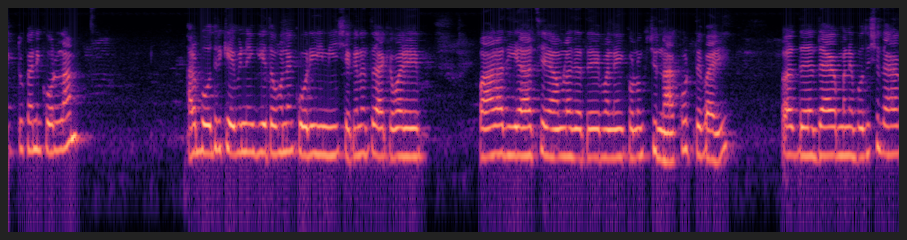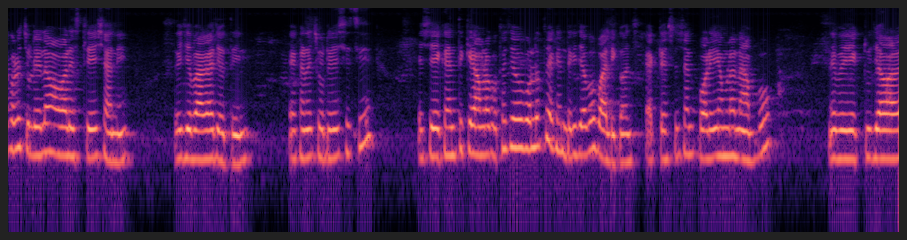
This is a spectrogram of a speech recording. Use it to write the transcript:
একটুখানি করলাম। আর বৌদির কেবিনে গিয়ে তো ওখানে করিনি। সেখানে তো একেবারে পাহারা দিয়ে আছে। আমরা যাতে মানে কোনো কিছু না করতে পারি। মানে বৌদির সাথে দেখা করে চলে এলাম আবার স্টেশনে ওই যে বাঘা যতীন। এখানে চলে এসেছি। এসে এখান থেকে আমরা কোথায় যাব বলো তো? এখান থেকে যাব বালিগঞ্জ। একটা স্টেশন পরেই আমরা নামবো। এবার একটু যাওয়ার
